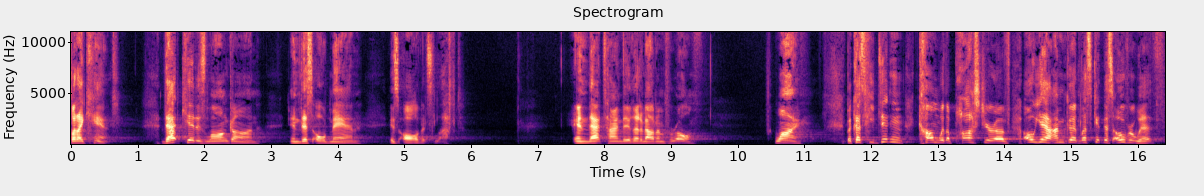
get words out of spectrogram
But I can't. That kid is long gone, and this old man is all that's left. And that time they let him out on parole. Why? Because he didn't come with a posture of, oh, yeah, I'm good, let's get this over with.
